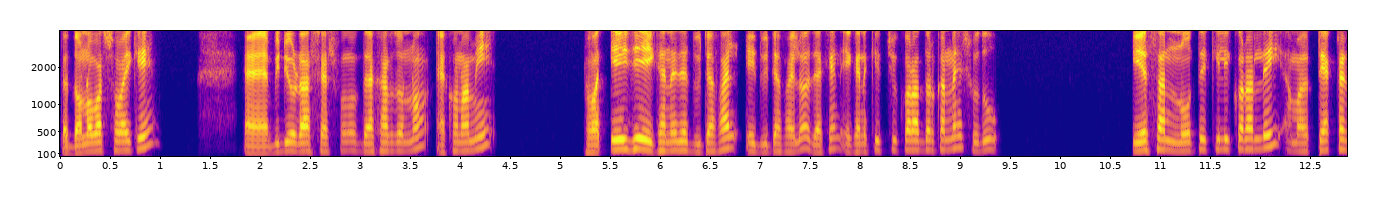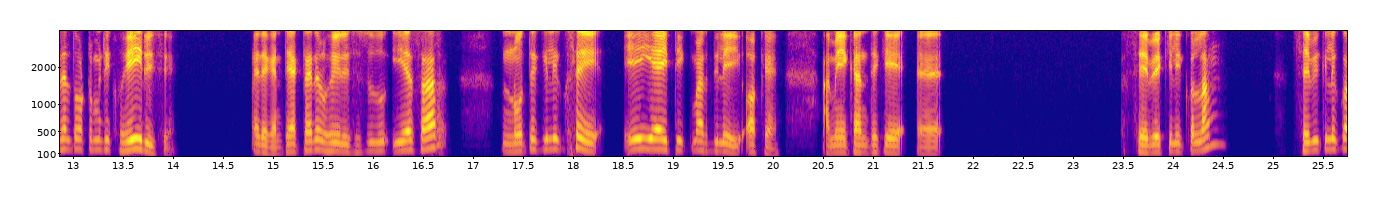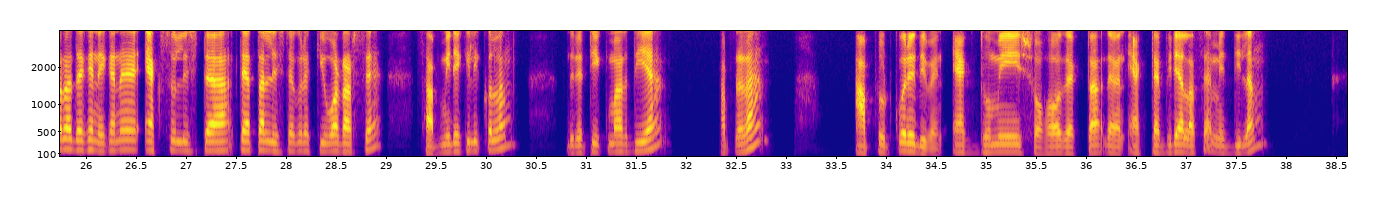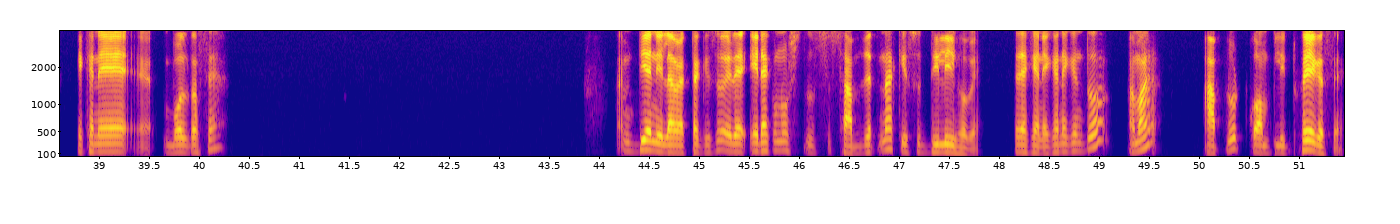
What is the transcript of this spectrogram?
তা ধন্যবাদ সবাইকে। ভিডিওটা শেষ পর্যন্ত দেখার জন্য। এখন আমি আমার এই যে এখানে যে দুইটা ফাইল, এই দুইটা ফাইলও দেখেন, এখানে কিচ্ছু করার দরকার নেই, শুধু এস আর নোতে ক্লিক করালেই আমার ট্যাগ টাইটেল তো অটোমেটিক হয়েই রয়েছে। এই দেখেন ট্যাগ টাইটেল হয়ে রয়েছে, শুধু ইএস আর নোতে ক্লিক করে এই এই টিক মার্ক দিলেই ওকে আমি এখান থেকে সেভে ক্লিক করলাম। সেভে ক্লিক করা দেখেন এখানে একচল্লিশটা, তেতাল্লিশটা করে কিওয়ার্ড আসছে। সাবমিটে ক্লিক করলাম। দুটো টিক মার্ক দিয়া আপনারা আপলোড করে দিবেন। একদমই সহজ একটা, দেখেন একটা বিড়াল আছে, আমি দিলাম। এখানে বলতেছে আমি দিয়ে নিলাম একটা কিছু। এটা এটা কোনো সাবজেক্ট না, কিছু দিলেই হবে। দেখেন, এখানে কিন্তু আমার আপলোড কমপ্লিট হয়ে গেছে।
